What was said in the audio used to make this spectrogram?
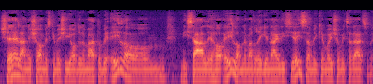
של הנשומס כמי שיורדו למטו באילום, ניסה לאו אילום למדרגי נייליס יסר מכמו שהוא מצד עצמי.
